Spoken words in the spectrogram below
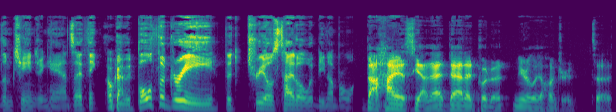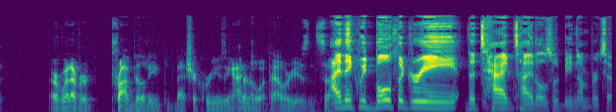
them changing hands. I think okay. we would both agree the trios title would be number one. The highest, yeah. That that I'd put at nearly hundred to or whatever probability metric we're using. I don't know what the hell we're using. So I think we'd both agree the tag titles would be number two,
